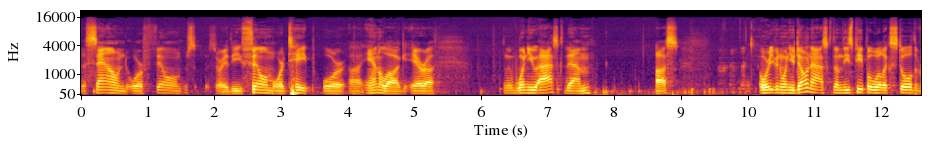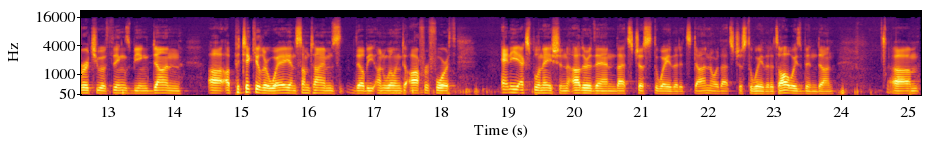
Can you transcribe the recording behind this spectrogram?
the sound or film, sorry, the film or tape or uh, analog era, when you ask them, us, or even when you don't ask them, these people will extol the virtue of things being done uh, a particular way, and sometimes they'll be unwilling to offer forth any explanation other than that's just the way that it's done or that's just the way that it's always been done. Um,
